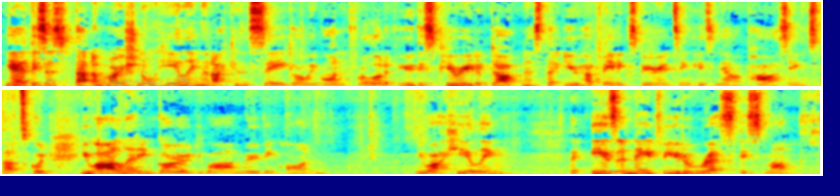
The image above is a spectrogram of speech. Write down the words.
yeah, this is that emotional healing that I can see going on for a lot of you. This period of darkness that you have been experiencing is now passing, so that's good. You are letting go, you are moving on, you are healing. There is a need for you to rest this month.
